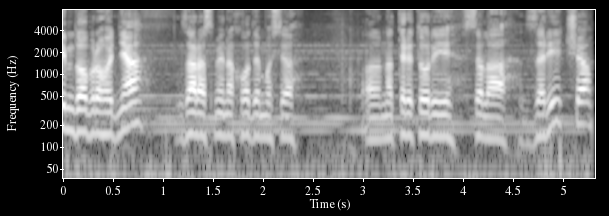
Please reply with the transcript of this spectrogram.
Всім доброго дня. Зараз ми знаходимося е, на території села Заріччя е,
